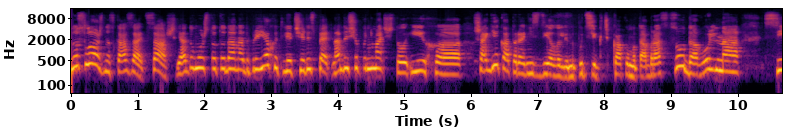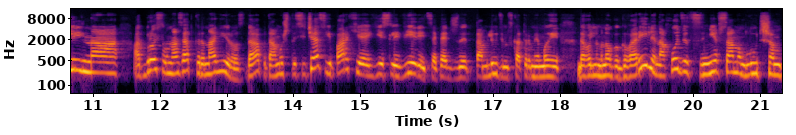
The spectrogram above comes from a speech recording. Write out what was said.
Ну, сложно сказать, Саш. Я думаю, что туда надо приехать лет через пять. Надо еще понимать, что их э, шаги, которые они сделали на пути к какому-то образцу, довольно сильно отбросил назад коронавирус, да, потому что сейчас епархия, если верить, опять же, там людям, с которыми мы довольно много говорили, находится не в самом лучшем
